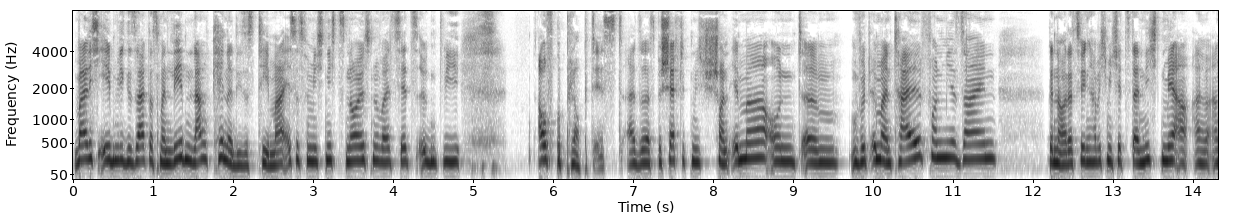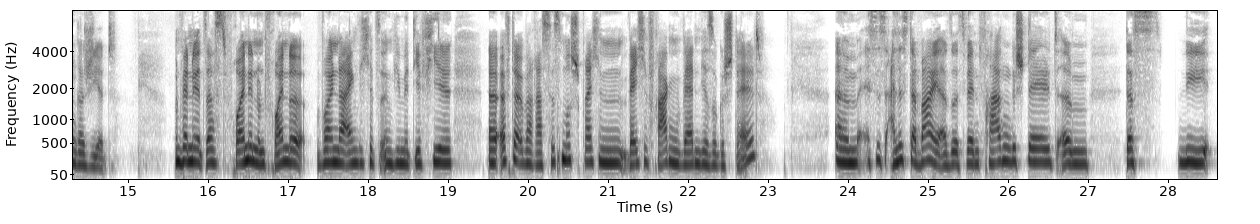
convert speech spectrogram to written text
weil ich eben, wie gesagt, das mein Leben lang kenne, dieses Thema, ist es für mich nichts Neues, nur weil es jetzt irgendwie aufgeploppt ist. Also das beschäftigt mich schon immer und ähm, wird immer ein Teil von mir sein. Genau, deswegen habe ich mich jetzt da nicht mehr äh, engagiert. Und wenn du jetzt sagst, Freundinnen und Freunde wollen da eigentlich jetzt irgendwie mit dir viel äh, öfter über Rassismus sprechen, welche Fragen werden dir so gestellt? Ähm, es ist alles dabei. Also es werden Fragen gestellt, ähm, dass die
